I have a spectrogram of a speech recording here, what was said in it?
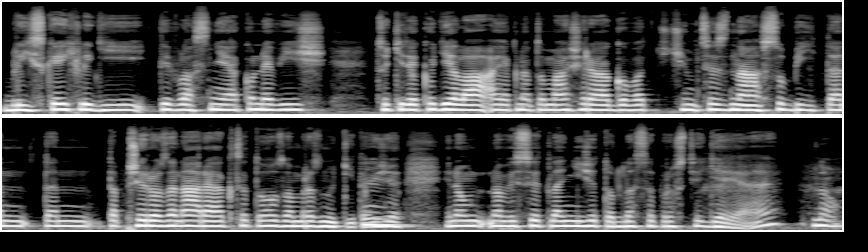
blízkých lidí ty vlastně jako nevíš, co ti jako dělá a jak na to máš reagovat, čím se znásobí ten, ten, ta přirozená reakce toho zamrznutí. Takže jenom na vysvětlení, že tohle se prostě děje. No.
